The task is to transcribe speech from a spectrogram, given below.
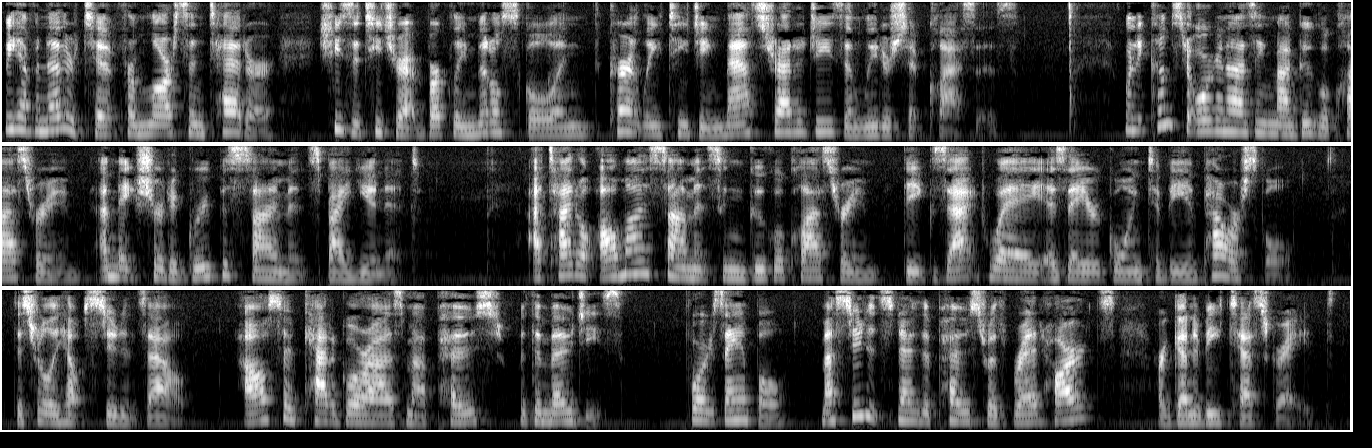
We have another tip from Larson Tedder. She's a teacher at Berkeley Middle School and currently teaching math strategies and leadership classes. When it comes to organizing my Google Classroom, I make sure to group assignments by unit. I title all my assignments in Google Classroom the exact way as they are going to be in PowerSchool. This really helps students out. I also categorize my posts with emojis. For example, my students know the posts with red hearts are going to be test grades.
